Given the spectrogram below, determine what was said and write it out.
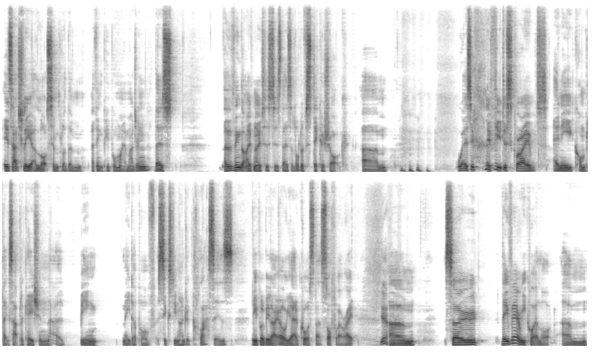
it's actually a lot simpler than I think people might imagine. There's the thing that I've noticed is there's a lot of sticker shock. Um, whereas if if you described any complex application uh, being made up of 1600 classes, people would be like, "Oh yeah, of course, that's software, right?" Yeah. Um, so they vary quite a lot. Um,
